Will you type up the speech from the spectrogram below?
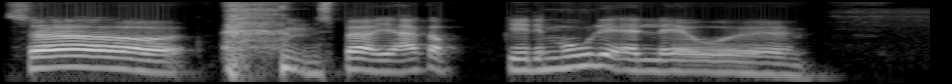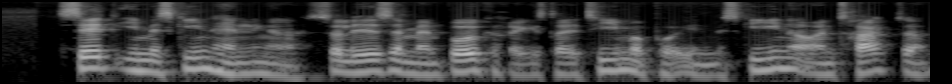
Så spørger Jakob, bliver det muligt at lave øh, sæt i maskinhandlinger, således at man både kan registrere timer på en maskine og en traktor,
